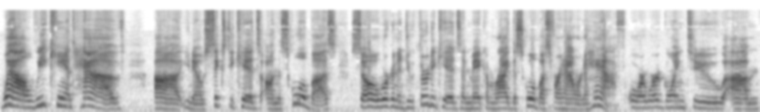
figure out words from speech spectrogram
well, we can't have uh, you know, 60 kids on the school bus. So we're going to do 30 kids and make them ride the school bus for an hour and a half. Or we're going to um,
